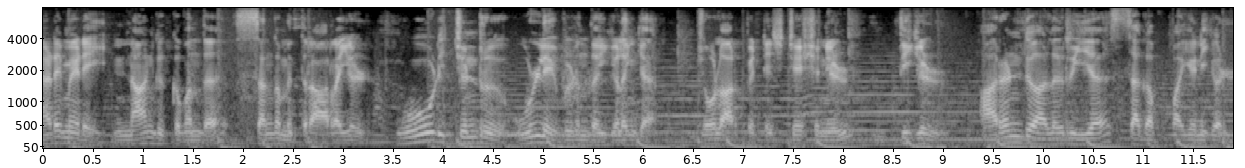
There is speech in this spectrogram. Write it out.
நடைமேடை நான்குக்கு வந்த சங்கமித்ரா ரயில் ஓடி சென்று உள்ளே விழுந்த இளைஞர். ஜோலார்பேட்டை ஸ்டேஷனில் திகில் அரண்டு அலறிய சக பயணிகள்.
